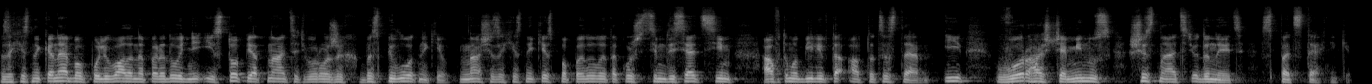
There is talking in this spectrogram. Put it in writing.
Захисники неба вполювали напередодні і 115 ворожих безпілотників. Наші захисники спопилили також 77 автомобілів та автоцистерн. І ворога ще мінус 16 одиниць спецтехніки.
